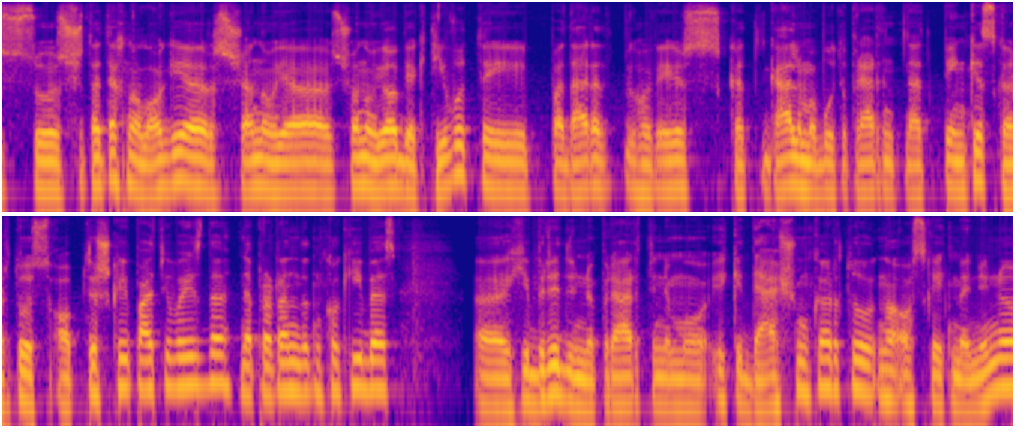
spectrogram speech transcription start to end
su šita technologija ir šiuo naujo, šiuo naujo objektyvu tai padarė Huawei'us, kad galima būtų priartinti net penkis kartus optiškai patį vaizdą, neprarandant kokybės E, hybridinių priartinimų iki 10 kartų, na, o skaitmeninių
